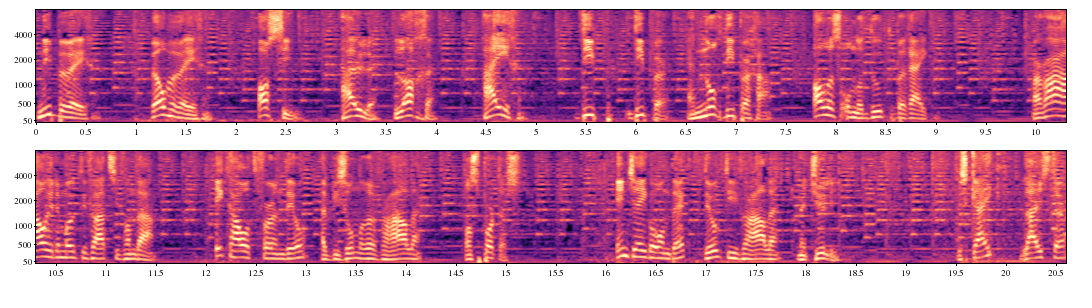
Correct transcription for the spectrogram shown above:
Niet bewegen. Wel bewegen. Afzien. Huilen. Lachen. Hijgen. Diep, dieper en nog dieper gaan. Alles om dat doel te bereiken. Maar waar haal je de motivatie vandaan? Ik haal het voor een deel uit bijzondere verhalen van sporters. In Jago Ontdekt deel ik die verhalen met jullie. Dus kijk, luister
